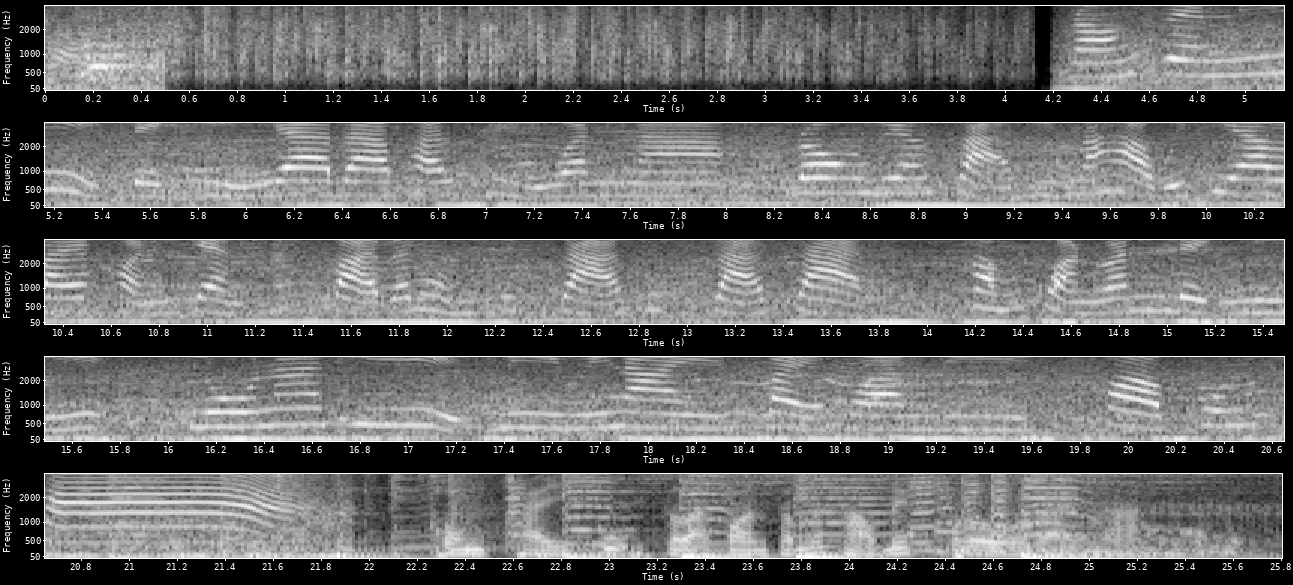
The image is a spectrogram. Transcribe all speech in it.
ชัย กุศลากรสำนักข่าวเมกโปรรายงาน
